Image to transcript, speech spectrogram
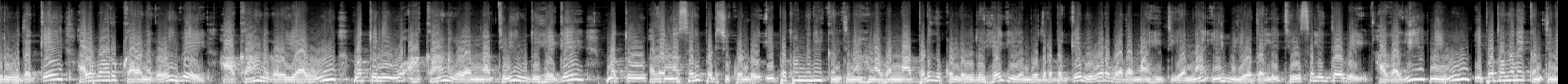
ಇರುವುದಕ್ಕೆ ಹಲವಾರು ಕಾರಣಗಳು ಇವೆ. ಆ ಕಾರಣಗಳು ಯಾವುವು ನೀವು ಆ ಕಾರಣಗಳನ್ನ ತಿಳಿಯುವುದು ಹೇಗೆ ಮತ್ತು ಅದನ್ನ ಸರಿಪಡಿಸಿಕೊಂಡು ಇಪ್ಪತ್ತೊಂದನೇ ಕಂತಿನ ಹಣವನ್ನ ಪಡೆದುಕೊಳ್ಳುವುದು ಹೇಗೆ ಎಂಬುದರ ಬಗ್ಗೆ ವಿವರವಾದ ಮಾಹಿತಿಯನ್ನ ಈ ವಿಡಿಯೋದಲ್ಲಿ ತಿಳಿಸಲಿದ್ದೇವೆ. ಹಾಗಾಗಿ ನೀವು ಇಪ್ಪತ್ತೊಂದನೇ ಕಂತಿನ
